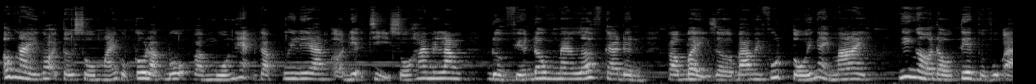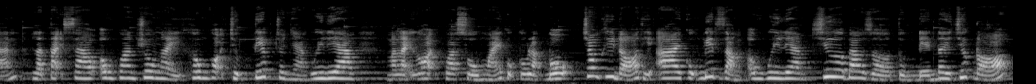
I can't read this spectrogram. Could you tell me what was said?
Ông này gọi tới số máy của câu lạc bộ và muốn hẹn gặp William ở địa chỉ số 25 đường phía đông Melove Garden vào 7 giờ 30 phút tối ngày mai. Nghi ngờ đầu tiên của vụ án là tại sao ông Quan Châu này không gọi trực tiếp cho nhà William mà lại gọi qua số máy của câu lạc bộ. Trong khi đó thì ai cũng biết rằng ông William chưa bao giờ từng đến đây trước đó.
